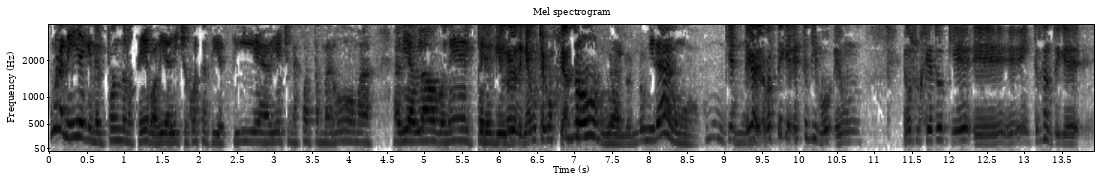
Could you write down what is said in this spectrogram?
Una niña que en el fondo, no sé, pues, había dicho cosas divertidas, había hecho unas cuantas maromas, había hablado con él, pero que... no le tenía mucha confianza. No, lo, lo miraba como... como- Que como- este. Aparte que este tipo es un, es un sujeto que eh, es interesante, que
